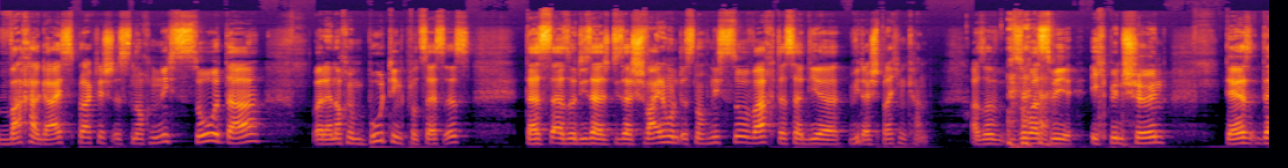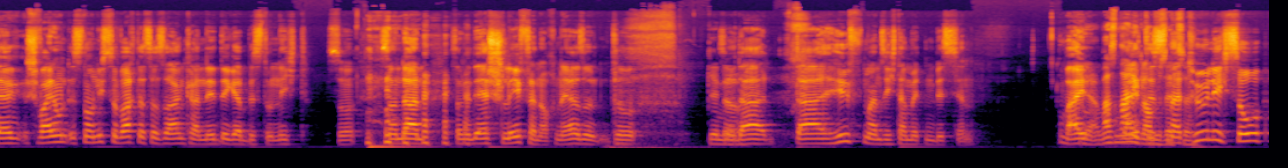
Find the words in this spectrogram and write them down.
wacher Geist praktisch, ist noch nicht so da, weil er noch im Booting-Prozess ist, dass also dieser, dieser Schweinhund ist noch nicht so wach, dass er dir widersprechen kann. Also sowas wie, ich bin schön. Der, der Schweinhund ist noch nicht so wach, dass er sagen kann, nee, Digga, bist du nicht. So, sondern, sondern der schläft dann noch, ne? Also so, Genau. so da, da hilft man sich damit ein bisschen. Weil, Ja, was sind weil deine es ist natürlich so,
